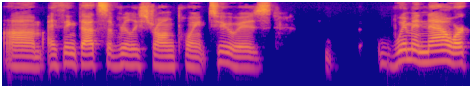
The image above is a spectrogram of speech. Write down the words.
Um, i think that's a really strong point too is women now are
